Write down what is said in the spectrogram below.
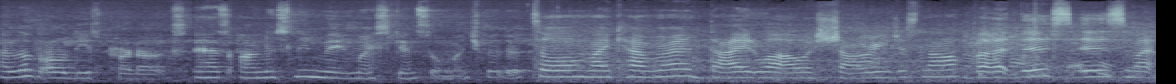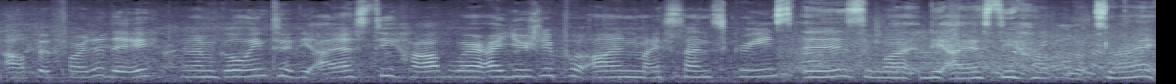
I love all these products. It has honestly made my skin so much better. So my camera died while I was showering just now, but this is my outfit for the day. And I'm going to the IST hub where I usually put on my sunscreen. This is what the IST hub looks like.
